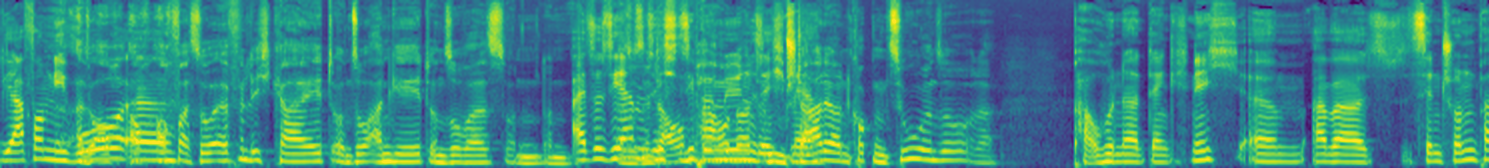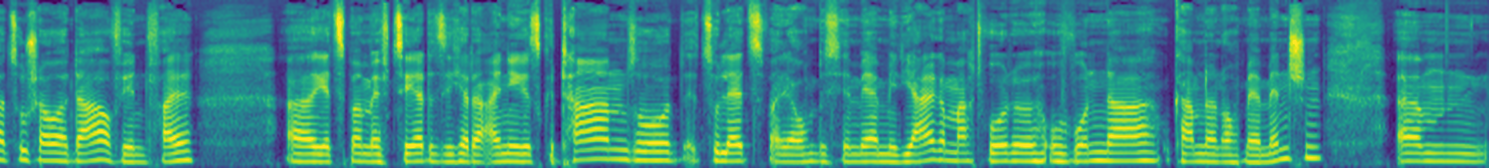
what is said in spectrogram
ja, vom Niveau. Also auch, äh, auch, auch was so Öffentlichkeit und so angeht und sowas. Und, und Also sie haben sind sich- auch sie paar bemühen sich im mehr. Stadion und gucken zu und so? Oder? Paar hundert, denke ich nicht. Ähm, aber es sind schon ein paar Zuschauer da, auf jeden Fall. Äh, jetzt beim FC hatte sich ja da einiges getan, so äh, zuletzt, weil ja auch ein bisschen mehr medial gemacht wurde. Oh Wunder, kamen dann auch mehr Menschen. Ähm,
